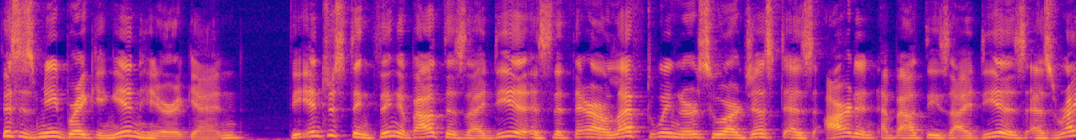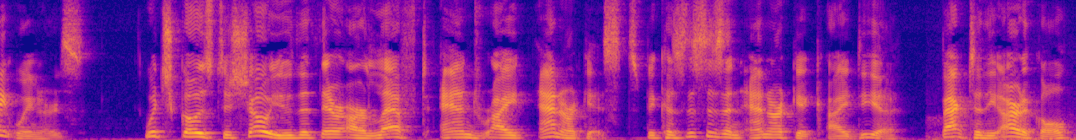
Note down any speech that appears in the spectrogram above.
This is me breaking in here again. The interesting thing about this idea is that there are left wingers who are just as ardent about these ideas as right wingers. Which goes to show you that there are left and right anarchists, because this is an anarchic idea. Back to the article.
